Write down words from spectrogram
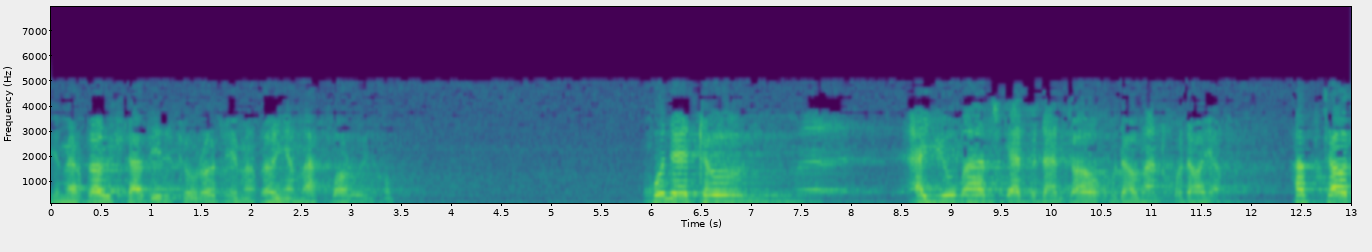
یه مقدار تعبیر تورات یه مقدار هم اخبار و اینها. خود تو ایوب عرض کرد به درگاه خداوند خدایا. هفتاد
